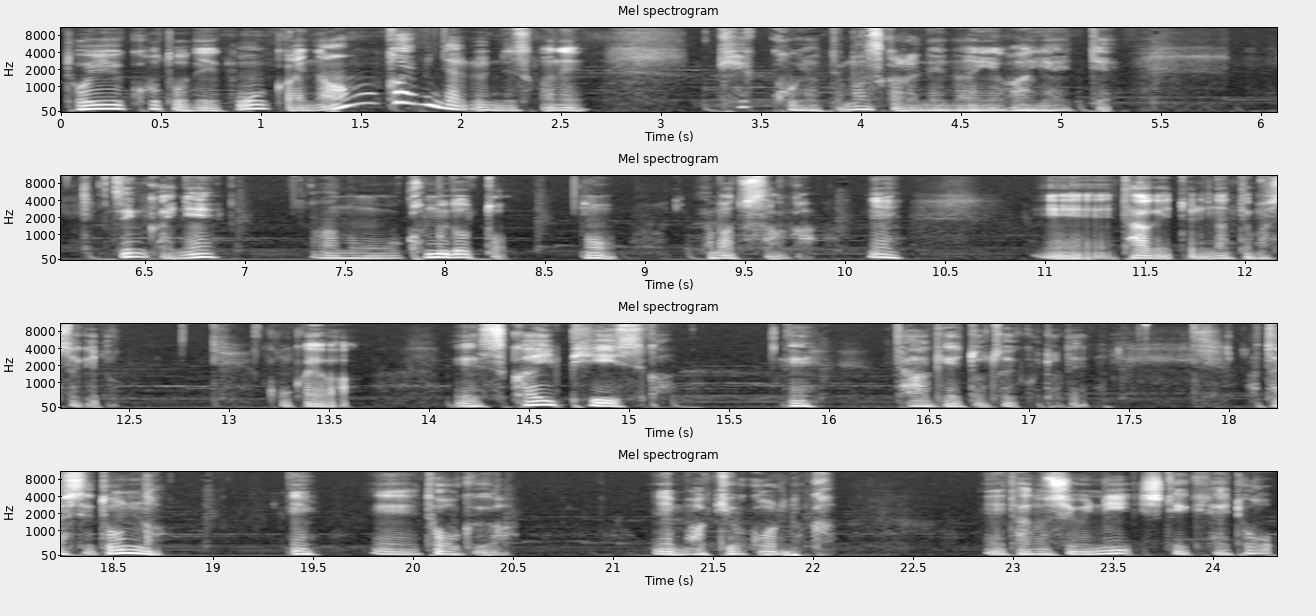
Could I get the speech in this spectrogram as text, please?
ということで、今回何回目になるんですかね。結構やってますからね、なんやかんや言って。前回ね、あの、コムドットのヤマトさんがね、えー、ターゲットになってましたけど、今回は、えー、スカイピースが、ターゲットということで、果たしてどんな、ね、えー、トークが、ね、巻き起こるのか、えー、楽しみにしていきたいと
